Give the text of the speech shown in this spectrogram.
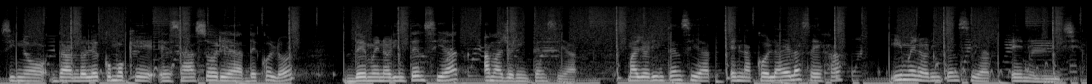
sino dándole como que esa sobriedad de color de menor intensidad a mayor intensidad. Mayor intensidad en la cola de la ceja y menor intensidad en el inicio.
